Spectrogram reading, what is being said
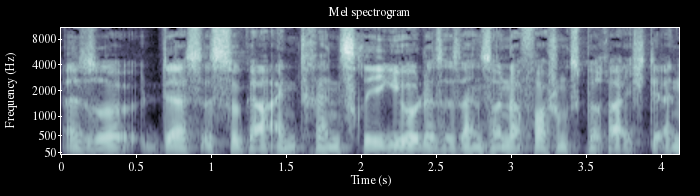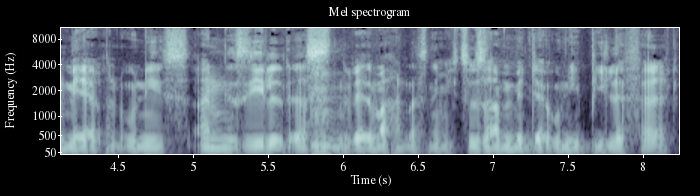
Also das ist sogar ein Transregio, das ist ein Sonderforschungsbereich, der an mehreren Unis angesiedelt ist. Mhm. Wir machen das nämlich zusammen mit der Uni Bielefeld.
